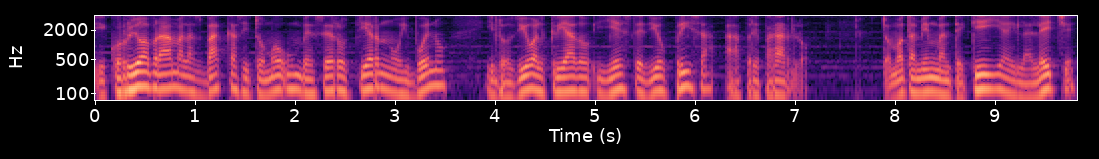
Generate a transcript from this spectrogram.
Y corrió Abraham a las vacas y tomó un becerro tierno y bueno y lo dio al criado y éste dio prisa a prepararlo. Tomó también mantequilla y la leche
